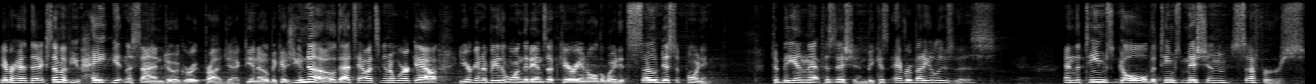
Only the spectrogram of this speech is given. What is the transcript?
You ever had that? Some of you hate getting assigned to a group project, you know, because you know that's how it's going to work out. You're going to be the one that ends up carrying all the weight. It's so disappointing to be in that position because everybody loses and the team's goal, the team's mission suffers.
